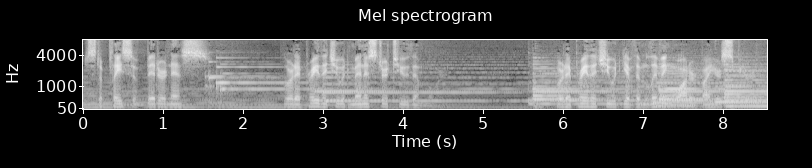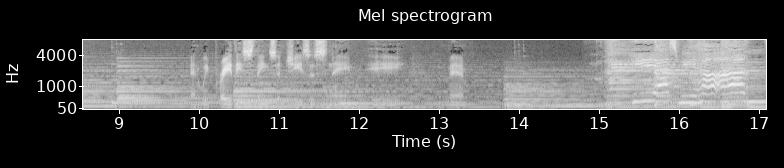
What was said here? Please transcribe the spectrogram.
just a place of bitterness. Lord, I pray that you would minister to them, Lord. Lord, I pray that you would give them living water by your Spirit. And we pray these things in Jesus' name. Amen. He asked me how I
